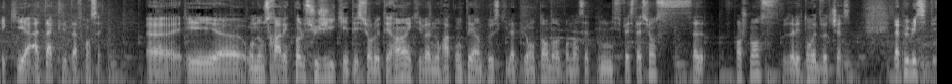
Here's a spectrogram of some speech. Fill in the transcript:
et qui attaquent l'État français. Euh, et euh, on sera avec Paul Sugy qui était sur le terrain et qui va nous raconter un peu ce qu'il a pu entendre pendant cette manifestation. Ça- franchement, vous allez tomber de votre chaise. La publicité.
